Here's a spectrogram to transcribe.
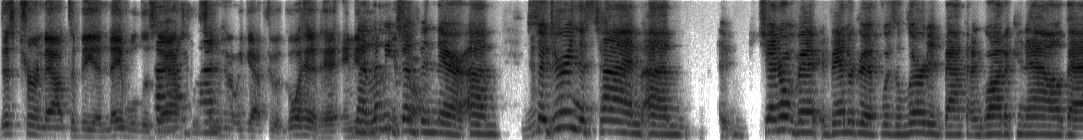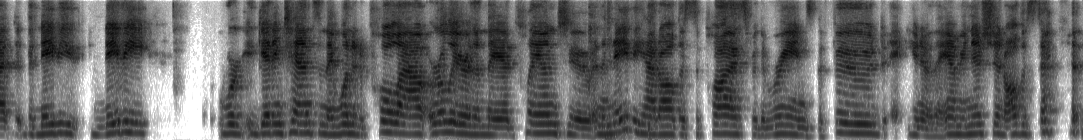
this turned out to be a naval disaster. Somehow we got through it. Go ahead, Amy. Yeah, let me jump in there. Um, yeah. So during this time, um, General Vandegrift was alerted back on Guadalcanal that the Navy Navy were getting tense and they wanted to pull out earlier than they had planned to. And the Navy had all the supplies for the Marines, the food, you know, the ammunition, all the stuff that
